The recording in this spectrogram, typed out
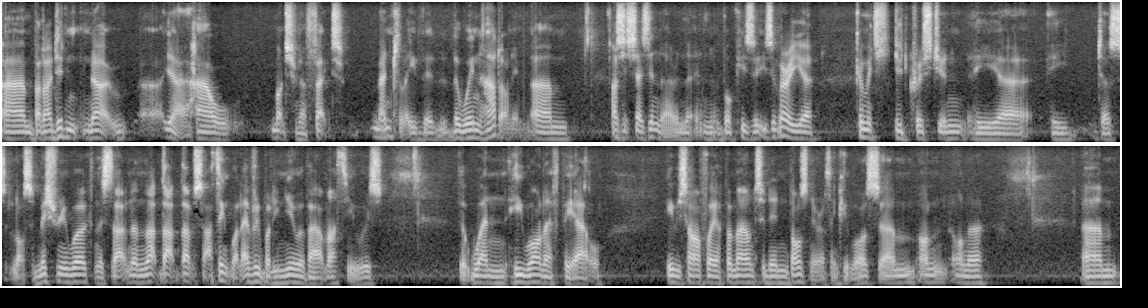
Um, but I didn't know, uh, yeah, how much of an effect mentally the, the win had on him. Um, as it says in there in the, in the book, he's a, he's a very uh, committed Christian. He uh, he does lots of missionary work and this that and that, that that's I think what everybody knew about Matthew was that when he won FPL, he was halfway up a mountain in Bosnia, I think it was, um, on on a um,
